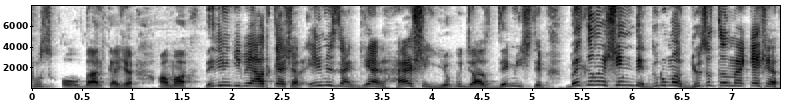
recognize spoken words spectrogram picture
buz oldu arkadaşlar. Ama dediğim gibi arkadaşlar elimizden gelen her şeyi yapacağız demiştim. Bakalım şimdi duruma göz atalım arkadaşlar.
